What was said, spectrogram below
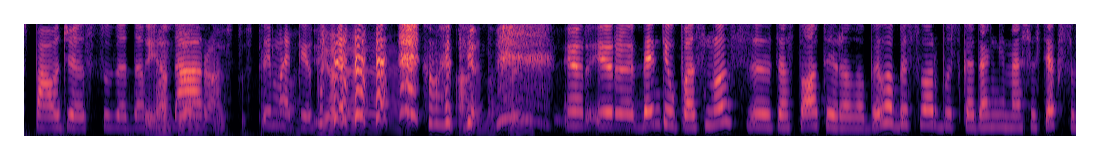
paspaudžia, suveda, Tai padaro. testus Tai matyt. Jo, jo, jo, jo. Ai, Matyt. nu taip. Ir, ir bent jau pas mus e, testuotojai yra labai labai svarbus, kadangi mes vis tiek su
